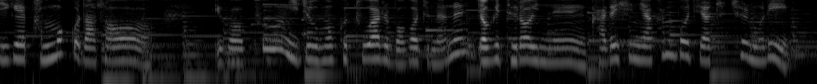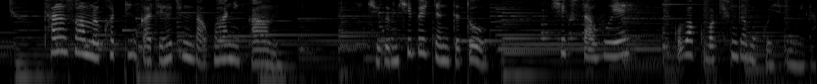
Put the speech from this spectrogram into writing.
이게 밥 먹고 나서 이거 푸 이주 우먼컷 두 알을 먹어주면은 여기 들어있는 가르시니아 캄보지아 추출물이 탄수화물 커팅까지 해준다고 하니까 지금 10일째인데도 식사 후에 꼬박꼬박 챙겨 먹고 있습니다.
